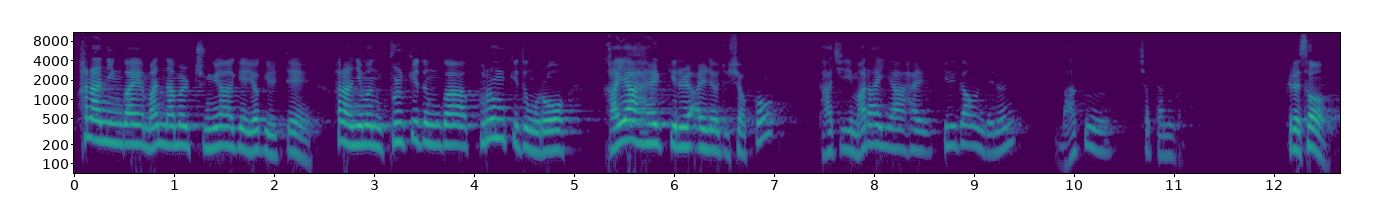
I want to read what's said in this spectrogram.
하나님과의 만남을 중요하게 여길 때 하나님은 불기둥과 구름기둥으로 가야 할 길을 알려주셨고 가지 말아야 할 길 가운데는 막으셨다는 겁니다. 그래서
